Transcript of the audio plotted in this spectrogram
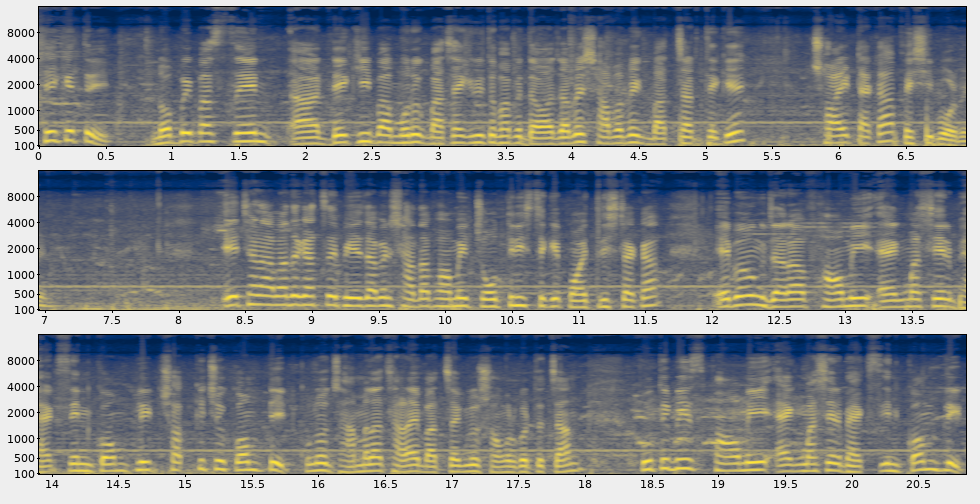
সেই ক্ষেত্রে নব্বই পার্সেন্ট ডেকি বা মোরগ বাছাইকৃতভাবে দেওয়া যাবে। স্বাভাবিক বাচ্চার থেকে ছয় টাকা বেশি পড়বেন এছাড়া আমাদের কাছে পেয়ে যাবেন সাদা ফার্মি চৌত্রিশ থেকে পঁয়ত্রিশ টাকা এবং যারা ফার্মি এক মাসের ভ্যাকসিন কমপ্লিট সব কিছু কমপ্লিট, কোনো ঝামেলা ছাড়াই বাচ্চাগুলো সংগ্রহ করতে চান, প্রতি পিস ফার্মি এক মাসের ভ্যাকসিন কমপ্লিট,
